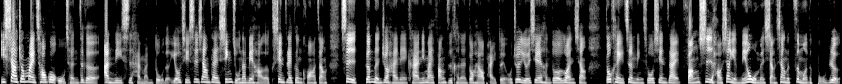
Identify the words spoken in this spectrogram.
一下就卖超过五成，这个案例是还蛮多的，尤其是像在新竹那边好了，现在更夸张，是根本就还没开，你买房子可能都还要排队。我觉得有一些很多的乱象都可以证明说，现在房市好像也没有我们想象的这么的不热。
